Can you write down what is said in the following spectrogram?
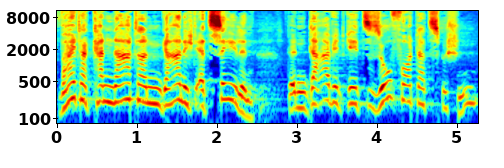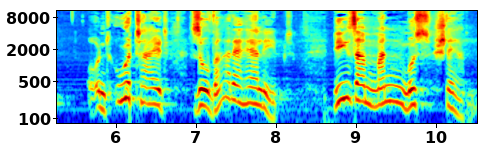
Weiter kann Nathan gar nicht erzählen, denn David geht sofort dazwischen und urteilt, so wahr der Herr lebt. Dieser Mann muss sterben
